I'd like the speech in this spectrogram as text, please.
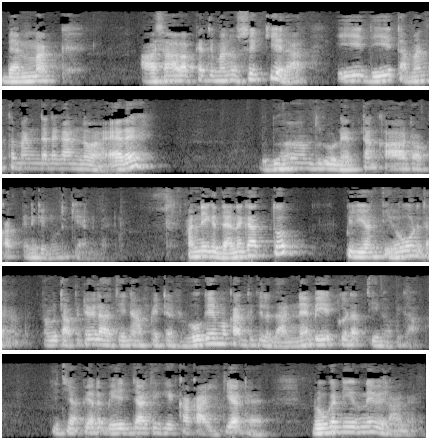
බැම්මක් ආශාවක් ඇති මිනිස්සෙක් කියලා ඒ දේ Taman taman දැනගන්නවා ඇර බුදුහාමුදුරුවෝ නැත්තම් කාටවත් වෙන කෙනෙකුට කියන්න බෑ. අන්න ඒක දැනගත්තොත් පිළියම් තියන ඕන තරම්. නමුත් අපිට වෙලා තියෙන අපිට රෝගේ මොකද්ද කියලා දන්නේ නැහැ බේත් ගොඩක් තියෙනවා අපි ගාව. ඉතින් අපි අර බේත් જાති කීක කකා හිටියට රෝග නිర్ణය වෙලා නැහැ.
